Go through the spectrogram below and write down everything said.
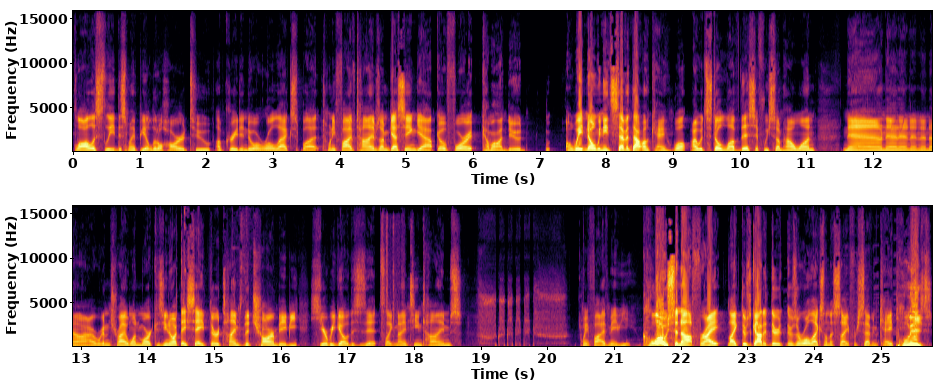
flawlessly. This might be a little hard to upgrade into a Rolex, but 25 times, I'm guessing. Yeah, go for it. Come on, dude. Oh, wait, no, we need 7,000. Okay, well, I would still love this if we somehow won. No, no, no, no, no, no. All right, we're going to try one more because you know what they say? Third time's the charm, baby. Here we go. This is it. It's like 19 times. 0.5 maybe? Close enough, right? Like, there's got it. There, there's a Rolex on the site for 7K. Please!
